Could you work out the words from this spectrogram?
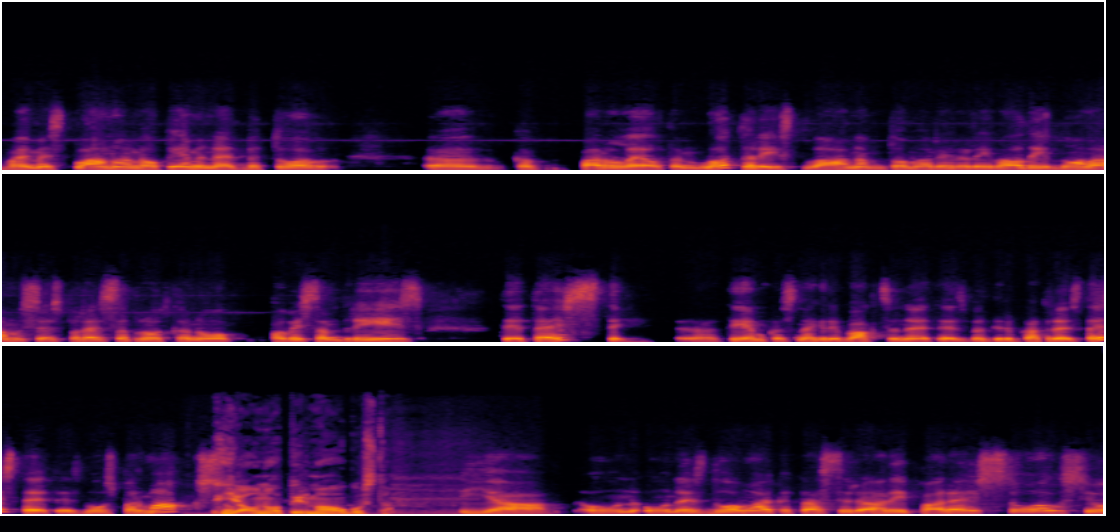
vai mēs plānojam vēl pieminēt, bet to, ka paralēli tam loterijas plānam, tomēr ir arī valdība nolēmusies, pareizi saprot, ka no pavisam drīz tie testi Eh, tiem, kas negrib vakcinēties, bet grib katreiz testēties, būs par maksu. Jau no 1. augusta. Jā, un, un es domāju, ka tas ir arī pareizs solis, jo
